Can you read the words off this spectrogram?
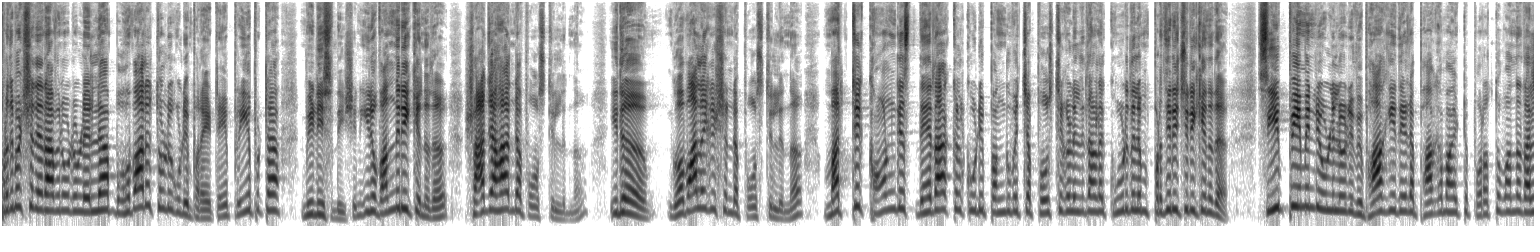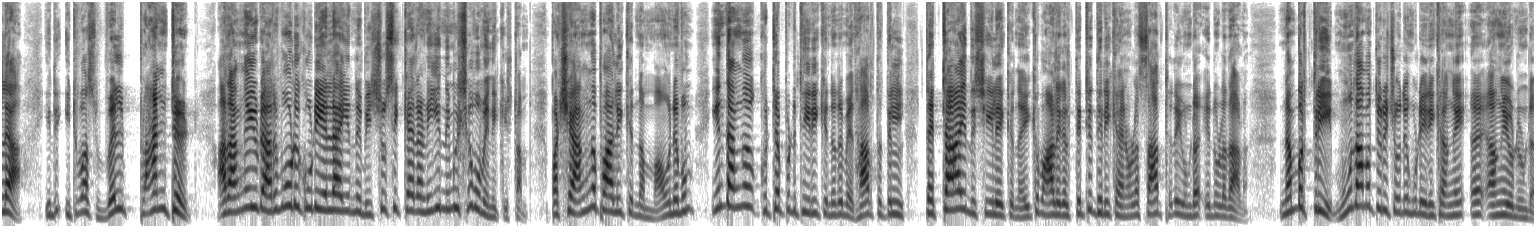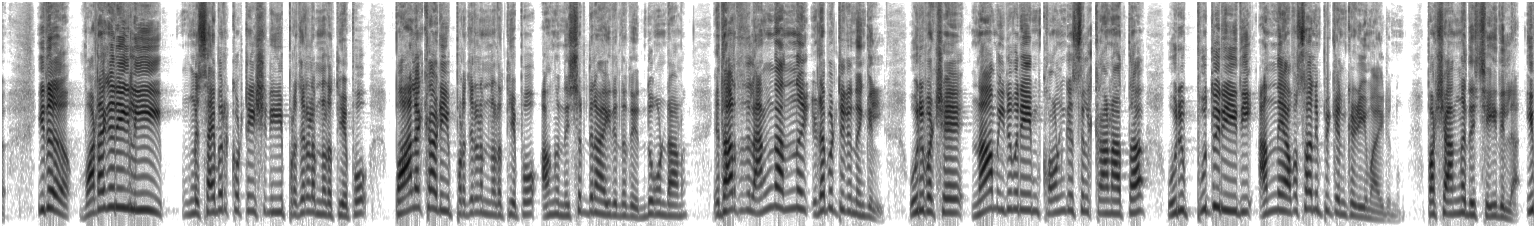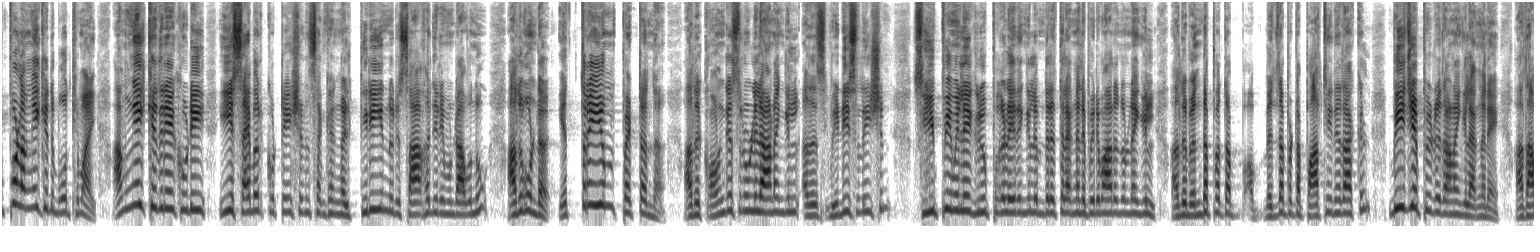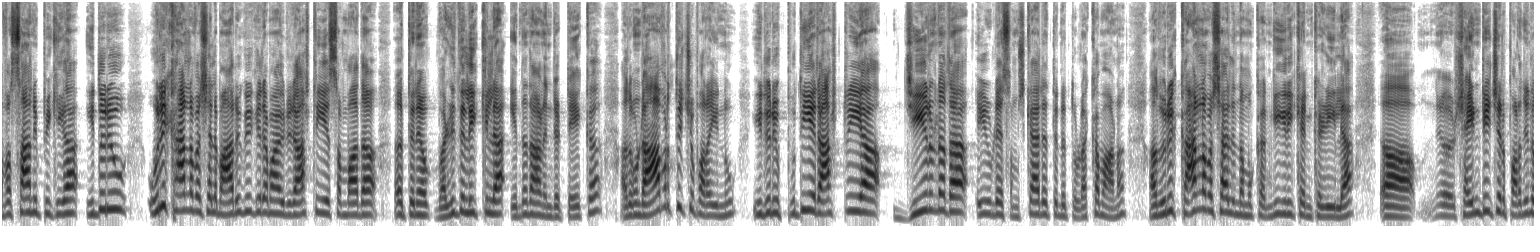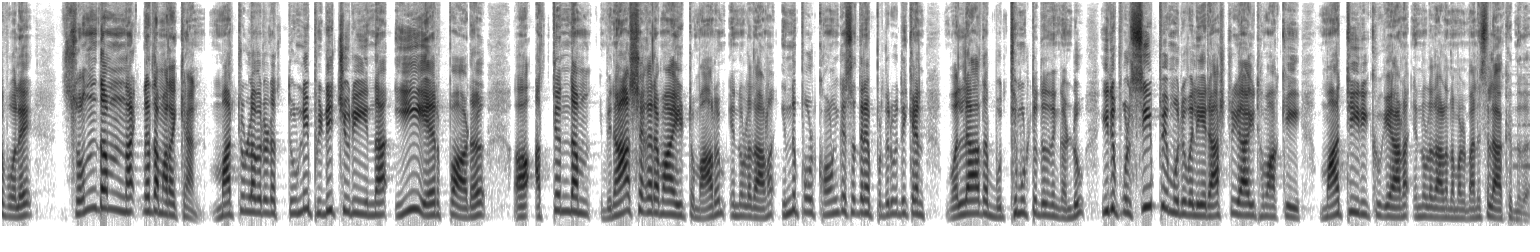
പ്രതിപക്ഷ നേതാവിനോടുള്ള എല്ലാ ബഹുമാനത്തോടും കൂടി പറയട്ടെ. പ്രിയപ്പെട്ട വി ഡി സതീശൻ ഇത് വന്നിരിക്കുന്നത് ഷാജഹാന്റെ പോസ്റ്റിൽ നിന്ന് ഇത് ഗോപാലകൃഷ്ണന്റെ പോസ്റ്റിൽ നിന്ന് മറ്റ് കോൺഗ്രസ് നേതാക്കൾ കൂടി പങ്കുവച്ച പോസ്റ്റുകളിൽ നിന്നാണ് കൂടുതലും പ്രചരിച്ചിരിക്കുന്നത്. സി പി എമ്മിന്റെ ഉള്ളിൽ ഒരു വിഭാഗീയതയുടെ ഭാഗമായിട്ട് പുറത്തു വന്നതല്ല ഇത് ഇറ്റ് വാസ് വെൽ പ്ലാന്റഡ് അത് അങ്ങയുടെ അറിവോട് കൂടിയല്ല എന്ന് വിശ്വസിക്കാനാണ് ഈ നിമിഷവും എനിക്കിഷ്ടം. പക്ഷേ അങ്ങ് പാലിക്കുന്ന മൗനവും ഇന്ന് അങ്ങ് കുറ്റപ്പെടുത്തിയിരിക്കുന്നതും യഥാർത്ഥത്തിൽ തെറ്റായ ദിശയിലേക്ക് നയിക്കും. ആളുകൾ തെറ്റിദ്ധരിക്കാനുള്ള സാധ്യതയുണ്ട് എന്നുള്ളതാണ്. നമ്പർ ത്രീ മൂന്നാമത്തെ ഒരു ചോദ്യം കൂടി എനിക്ക് അങ്ങ അങ്ങയോടുണ്ട്. ഇത് വടകരയിൽ ഈ സൈബർ കൊട്ടേഷൻ ഈ പ്രചരണം നടത്തിയപ്പോൾ പാലക്കാട് ഈ പ്രചരണം നടത്തിയപ്പോൾ അങ്ങ് നിശബ്ദനായിരുന്നത് എന്തുകൊണ്ടാണ്? യഥാർത്ഥത്തിൽ അങ്ങ് അന്ന് ഇടപെട്ടിരുന്നെങ്കിൽ ഒരുപക്ഷെ നാം ഇതുവരെയും കോൺഗ്രസിൽ കാണാത്ത ഒരു പുതുരീതി അന്നേ അവസാനിപ്പിക്കാൻ കഴിയുമായിരുന്നു. പക്ഷെ അങ്ങത് ചെയ്തില്ല. ഇപ്പോൾ അങ്ങേക്കത് ബോധ്യമായി. അങ്ങേക്കെതിരെ കൂടി ഈ സൈബർ കൊട്ടേഷൻ സംഘങ്ങൾ തിരിയുന്നൊരു സാഹചര്യം ഉണ്ടാവുന്നു. അതുകൊണ്ട് എത്രയും പെട്ടെന്ന് അത് കോൺഗ്രസിനുള്ളിലാണെങ്കിൽ അത് V D Satheesan C P എമ്മിലെ ഗ്രൂപ്പുകൾ ഏതെങ്കിലും തരത്തിൽ അങ്ങനെ പെരുമാറുന്നുണ്ടെങ്കിൽ അത് ബന്ധപ്പെട്ട ബന്ധപ്പെട്ട പാർട്ടി നേതാക്കൾ ബി ജെ പിയുടേതാണെങ്കിൽ അങ്ങനെ അത് അവസാനിപ്പിക്കുക. ഇതൊരു ഒരു കാരണവശാലും ആരോഗ്യകരമായ ഒരു രാഷ്ട്രീയ സംവാദത്തിന് വഴിതെളിക്കില്ല എന്നതാണ് എന്റെ ടേക്ക്. അതുകൊണ്ട് ആവർത്തിച്ചു പറയുന്നു ഇതൊരു പുതിയ രാഷ്ട്രീയ ജീർണതയുടെ സംസ്കാരത്തിന്റെ തുടക്കമാണ്. അതൊരു കാരണവശാലും നമുക്ക് അംഗീകരിക്കാൻ കഴിയില്ല. ഷൈൻ ടീച്ചർ പറഞ്ഞതുപോലെ സ്വന്തം നഗ്നത മറയ്ക്കാൻ മറ്റുള്ളവരുടെ തുണി പിടിച്ചുരിയുന്ന ഈ ഏർപ്പാട് അത്യന്തം വിനാശകരമായിട്ട് മാറും എന്നുള്ളതാണ് ഇന്നിപ്പോൾ കോൺഗ്രസ് അതിനെ പ്രതിരോധിക്കാൻ വല്ലാതെ ബുദ്ധിമുട്ടുന്നതും കണ്ടു. ഇതിപ്പോൾ സി പി എം ഒരു വലിയ രാഷ്ട്രീയ ആയുധമാക്കി മാറ്റിയിരിക്കുകയാണ് എന്നുള്ളതാണ് നമ്മൾ മനസ്സിലാക്കുന്നത്.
